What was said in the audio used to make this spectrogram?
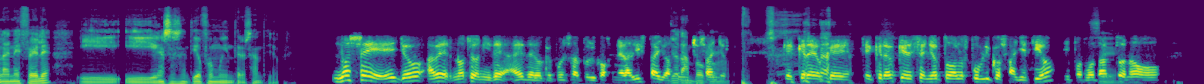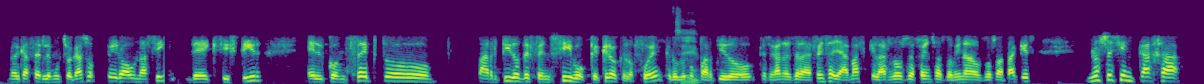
la NFL, y, en ese sentido fue muy interesante, yo creo. No sé, ¿eh? yo, a ver, no tengo ni idea de lo que ser el público generalista. Yo, hace muchos años que creo que, que, creo que el señor todos los públicos falleció y por lo tanto no, no hay que hacerle mucho caso, pero aún así, de existir el concepto partido defensivo, que creo que lo fue, creo que es un partido que se gana desde la defensa y además que las dos defensas dominan los dos ataques. No sé si encaja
